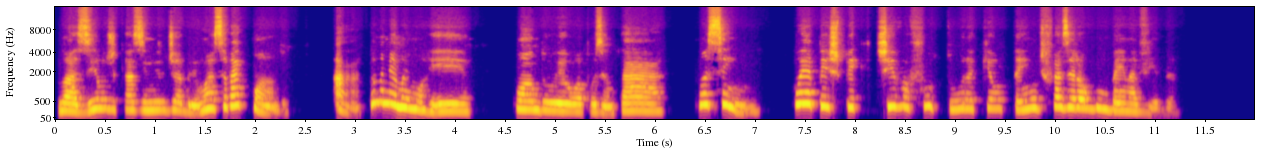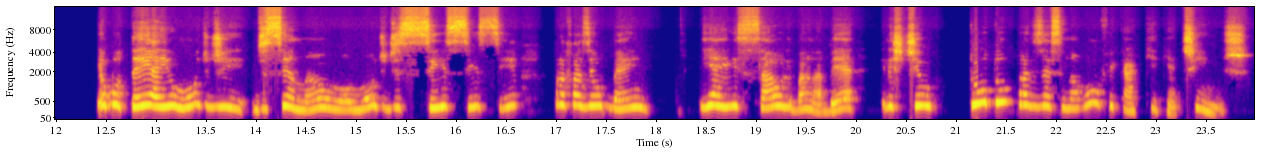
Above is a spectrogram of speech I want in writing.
no asilo de Casimiro de Abreu. Mas você vai quando? Ah, quando minha mãe morrer, quando eu aposentar. Então, assim, qual é a perspectiva futura que eu tenho de fazer algum bem na vida? Eu botei aí um monte de, de senão, um monte de si, si, si, para fazer o bem. E aí Saulo e Barnabé, eles tinham tudo para dizer assim, não, vamos ficar aqui quietinhos,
